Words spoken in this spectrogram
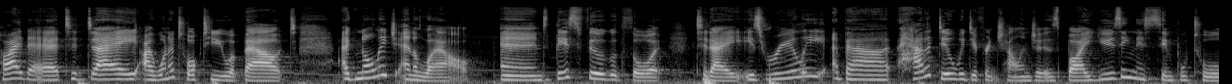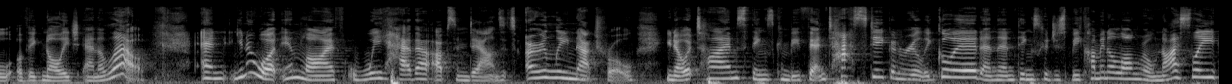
Hi there. Today I want to talk to you about acknowledge and allow. And this feel good thought today is really about how to deal with different challenges by using this simple tool of acknowledge and allow. And you know what? In life, we have our ups and downs. It's only natural. You know, at times things can be fantastic and really good, and then things could just be coming along real nicely.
